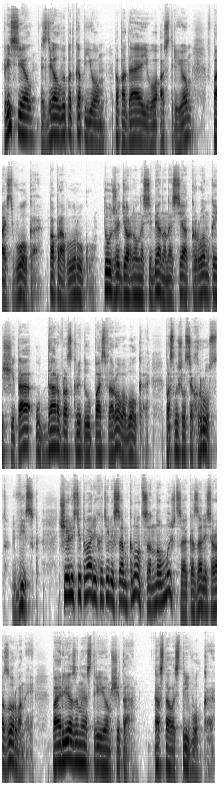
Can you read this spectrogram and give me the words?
Присел, сделал выпад копьем, попадая его острием в пасть волка по правую руку. Тут же дернул на себя, нанося кромкой щита удар в раскрытую пасть второго волка. Послышался хруст, виск. Челюсти твари хотели сомкнуться, но мышцы оказались разорваны, порезаны острием щита. Осталось три волка.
